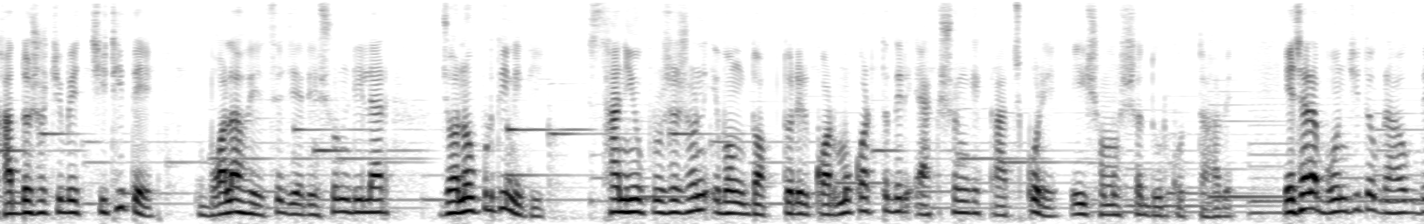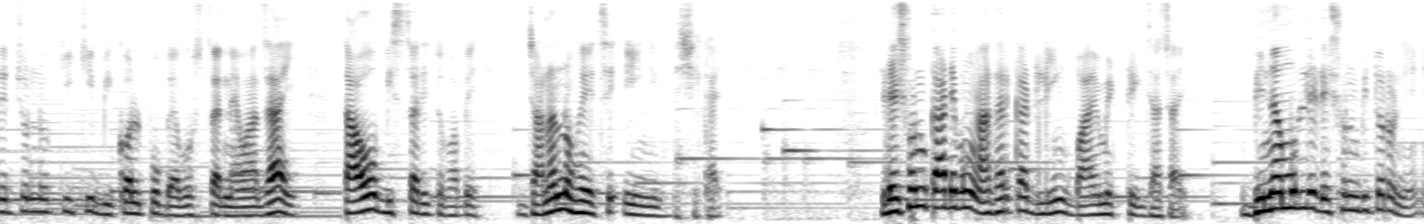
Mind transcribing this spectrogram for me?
খাদ্য সচিবের চিঠিতে বলা হয়েছে যে, রেশন ডিলার জনপ্রতিনিধি স্থানীয় প্রশাসন এবং দপ্তরের কর্মকর্তাদের একসঙ্গে কাজ করে এই সমস্যা দূর করতে হবে। এছাড়া বঞ্চিত গ্রাহকদের জন্য কি কি বিকল্প ব্যবস্থা নেওয়া যায়, তাও বিস্তারিতভাবে জানানো হয়েছে এই নির্দেশিকায়। রেশন কার্ড এবং আধার কার্ড লিঙ্ক বায়োমেট্রিক যাচাই। বিনামূল্যে রেশন বিতরণে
